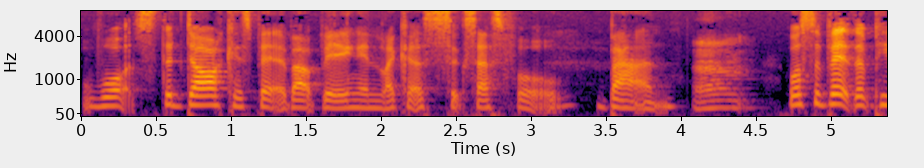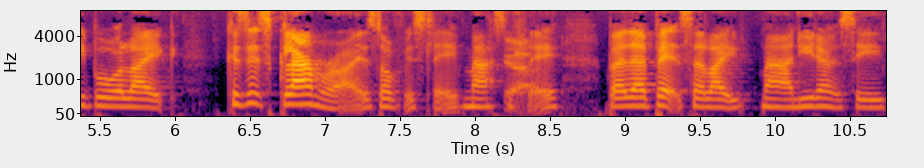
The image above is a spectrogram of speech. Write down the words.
What's the darkest bit about being in like a successful band? Um, What's the bit that people were like? Because it's glamorized, obviously, massively. But their bits are like, man, you don't see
